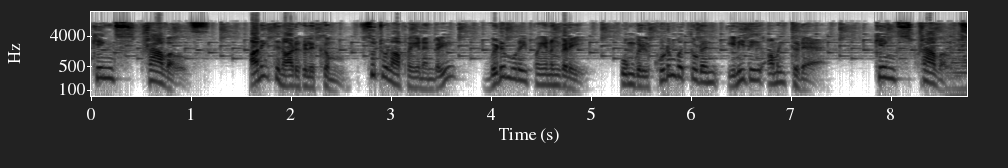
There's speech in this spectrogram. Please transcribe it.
கிங்ஸ் டிராவல்ஸ் அனைத்து நாடுகளுக்கும் சுற்றுலா பயணங்கள் விடுமுறை பயணங்களை உங்கள் குடும்பத்துடன் இனிதே அமைத்திட கிங்ஸ் டிராவல்ஸ்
